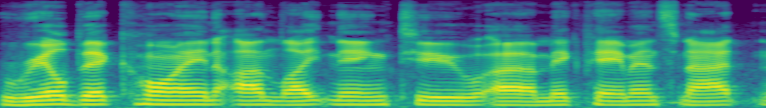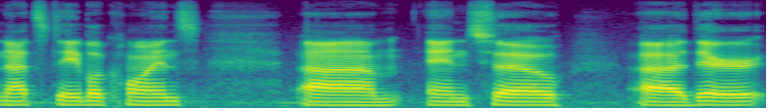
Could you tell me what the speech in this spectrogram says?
real Bitcoin on Lightning to uh, make payments, not not stable coins. Um, and so uh, they're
